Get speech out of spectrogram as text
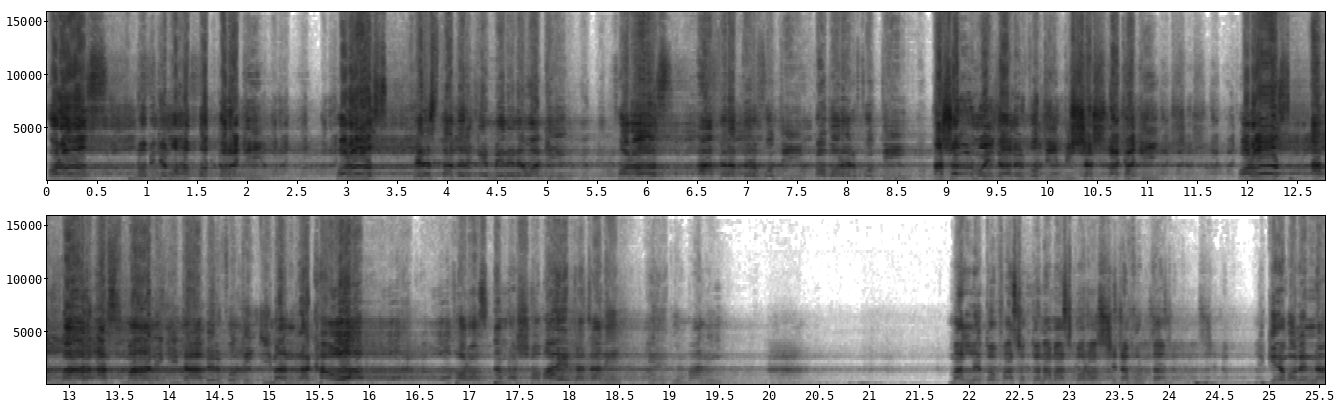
ফরজ। নবীকে মহাব্বত করা কি? ফরজ। ফেরেশতাদেরকে মেনে নেওয়া কি? ফরজ। আখিরাতের প্রতি, কবরের প্রতি হাসরের ময়দানের প্রতি বিশ্বাস রাখা কি? ফরজ। আল্লাহর আসমানি কিতাবের প্রতি ঈমান রাখাও ফরজ, আমরা সবাই এটা জানি, কিন্তু মানি? মানলে তো ফাঁসক্ত নামাজ ফরজ, সেটা পড়তাম। কিনা বলেন না?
